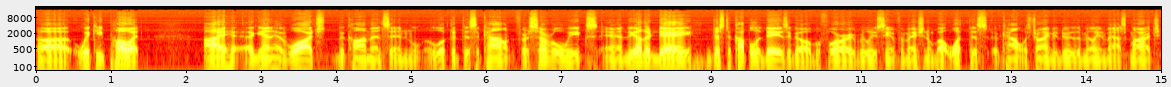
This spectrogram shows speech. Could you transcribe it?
uh, WikiPoet, I, again, have watched the comments and looked at this account for several weeks. And the other day, just a couple of days ago, before I released the information about what this account was trying to do, the Million Mask March,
